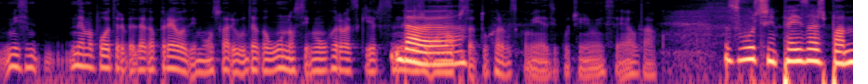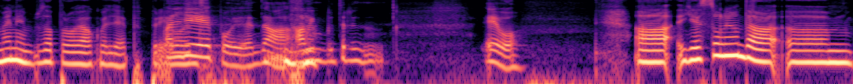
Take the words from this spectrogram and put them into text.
mislim, nema potrebe da ga prevodimo, u stvari da ga unosimo u hrvatski jer se ne Da, može da, on opstati u hrvatskom jeziku, čini mi se, jel tako? Zvučni pejzaž, pa meni zapravo jako lijep Pa prijevod. lijepo je, da, ali evo, A jesu li onda um,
